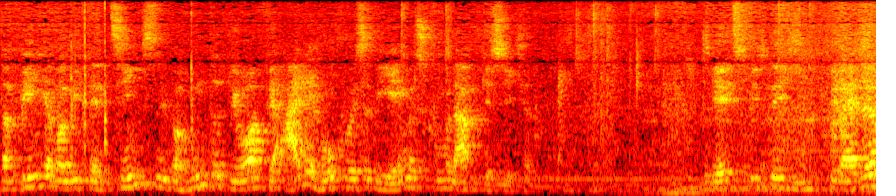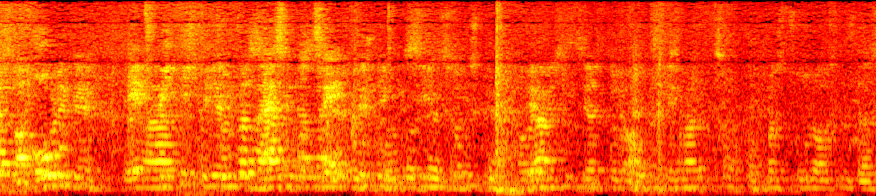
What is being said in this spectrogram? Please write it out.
dann bin ich aber mit den Zinsen über 100 Jahre für alle Hochhäuser, die jemals kommen, abgesichert. Und Jetzt bitte ich vielleicht Ja, mal oben, jetzt bitte ich die 35 Prozent. Wir müssen zuerst darüber abstimmen, ob wir es zulassen, dass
